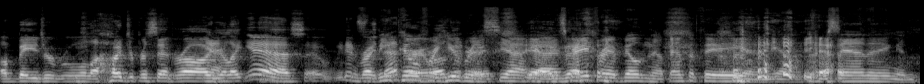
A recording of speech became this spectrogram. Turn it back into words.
a major rule hundred percent wrong. Yeah. You're like, yeah, so we didn't It's write the that pill very for well, did we?" hubris. Yeah, yeah, it's great exactly. for building up empathy and yeah, Yeah. understanding and.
